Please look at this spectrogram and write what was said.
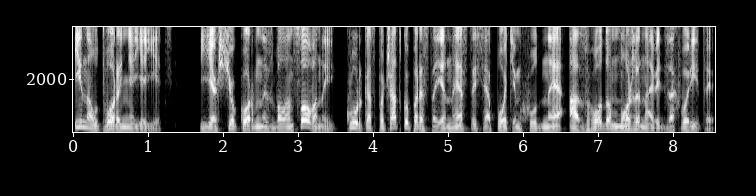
і на утворення яєць. Якщо корм не збалансований, курка спочатку перестає нестися, потім худне, а згодом може навіть захворіти.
